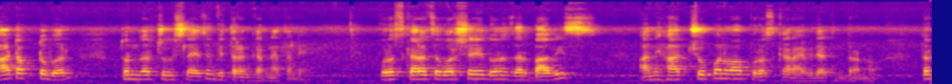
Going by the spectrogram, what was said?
आठ ऑक्टोबर दोन हजार चोवीसला याचं वितरण करण्यात आले. पुरस्काराचं वर्ष आहे दोन हजार बावीस आणि हा चोपन्नवा पुरस्कार आहे विद्यार्थी मित्रांनो. तर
